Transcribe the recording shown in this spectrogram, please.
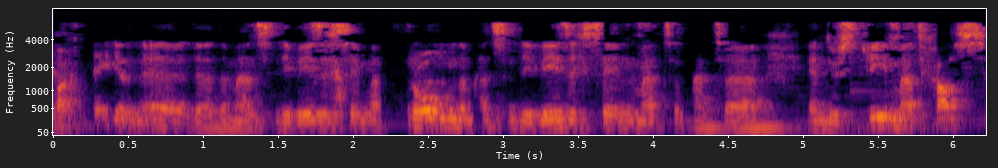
partijen. De, de, mensen die bezig zijn met stroom, de mensen die bezig zijn met, met uh, industrie, met gas.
